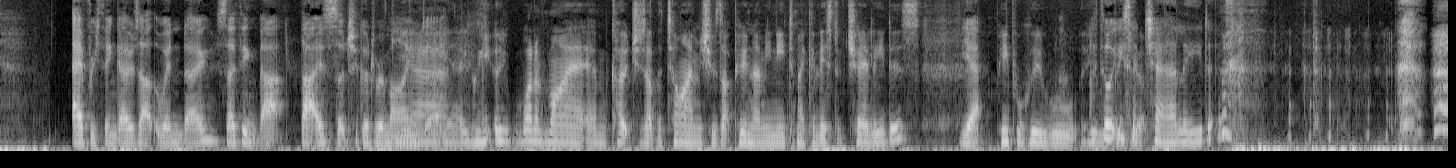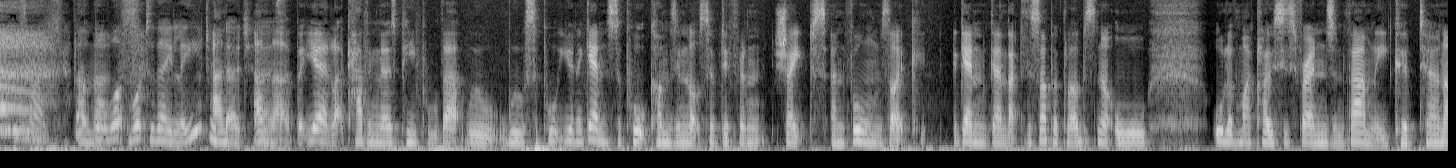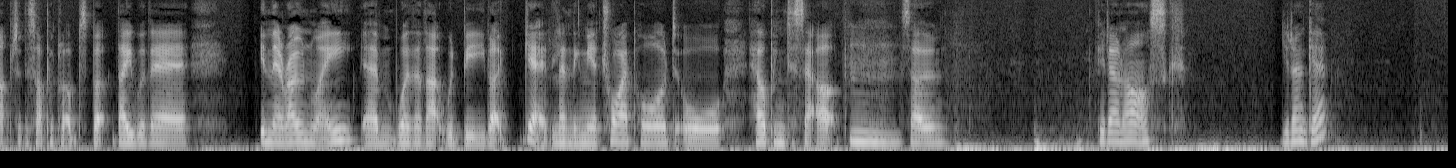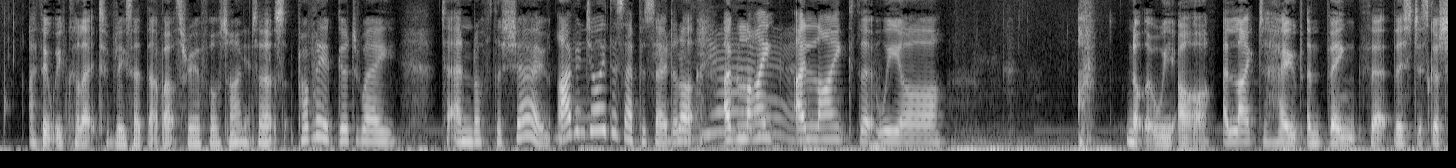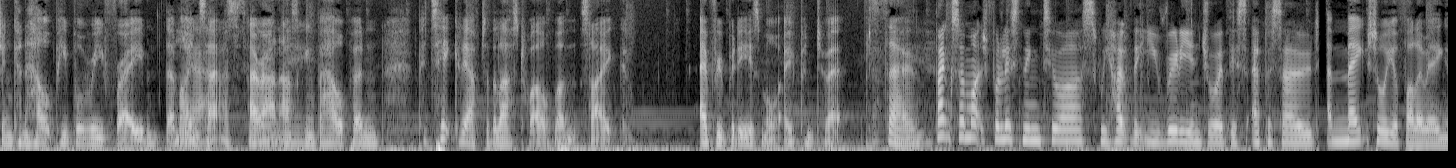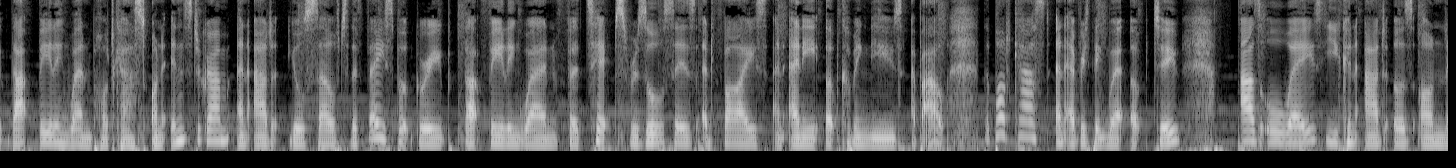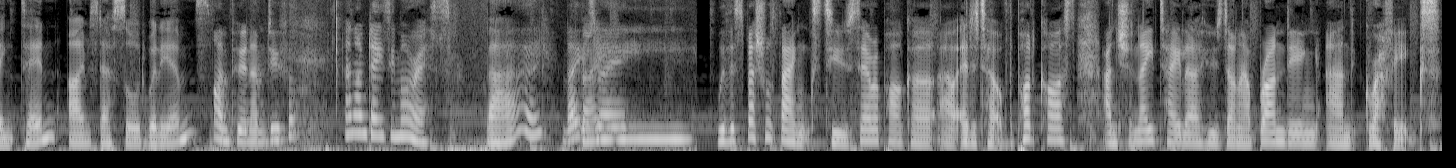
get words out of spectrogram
everything goes out the window. So I think that that is such a good reminder. Yeah. Yeah, one of my um, coaches at the time, she was like, Poonam, you need to make a list of cheerleaders, Yeah. people who will. Who I will thought you said up. cheerleaders. But, And well, what what do they lead with and, their chairs? and that. But yeah, like having those people that will will support you. And again, support comes in lots of different shapes and forms. Like again, going back to the supper clubs, not all all of my closest friends and family could turn up to the supper clubs, but they were there in their own way. Um, whether that would be like yeah, lending me a tripod or helping to set up. So if you don't ask, you don't get. I think we've collectively said that about three or four times. Yeah. So that's probably a good way to end off the show. I've enjoyed this episode a lot. I've like I like that we are not that we are. I like to hope and think that this discussion can help people reframe their Yeah, mindsets around asking for help, and particularly after the last 12 months, like everybody is more open to it. So, Thanks so much for listening to us. We hope that you really enjoyed this episode. and make sure you're following That Feeling When podcast on Instagram and add yourself to the Facebook group That Feeling When for tips, resources, advice, and any upcoming news about the podcast and everything we're up to. As always, you can add us on LinkedIn. I'm Steph Sword Williams. I'm Poonam Dufa. And I'm Daisy Morris. Bye. Later, Bye. With a special thanks to Sarah Parker, our editor of the podcast, and Sinead Taylor, who's done our branding and graphics.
